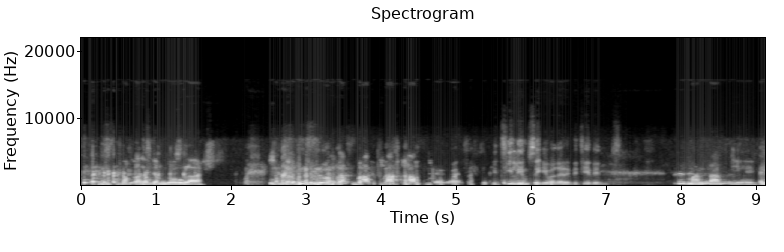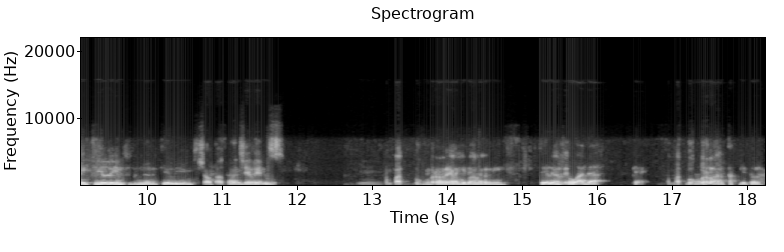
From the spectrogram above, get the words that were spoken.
Makannya jam 12. Seger Jam 12 Dicilim sih gimana dicilim. mantap cilin. Eh, Cilims, bener Cilims. Shout out. Iya, iya. Tempat bukber Kalau yang lagi denger nih, Cilims Elit. tuh ada tempat eh, bukber lah. warteg gitu lah.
